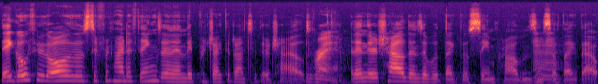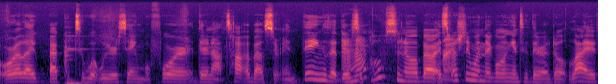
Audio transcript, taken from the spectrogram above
they go through all of those different kind of things and then they project it onto their child. Right. And then their child ends up with like those same problems and stuff like that. Or like back to what we were saying before, they're not taught about certain things that they're Mhm. supposed to know about, Right. especially when they're going into their adult life.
